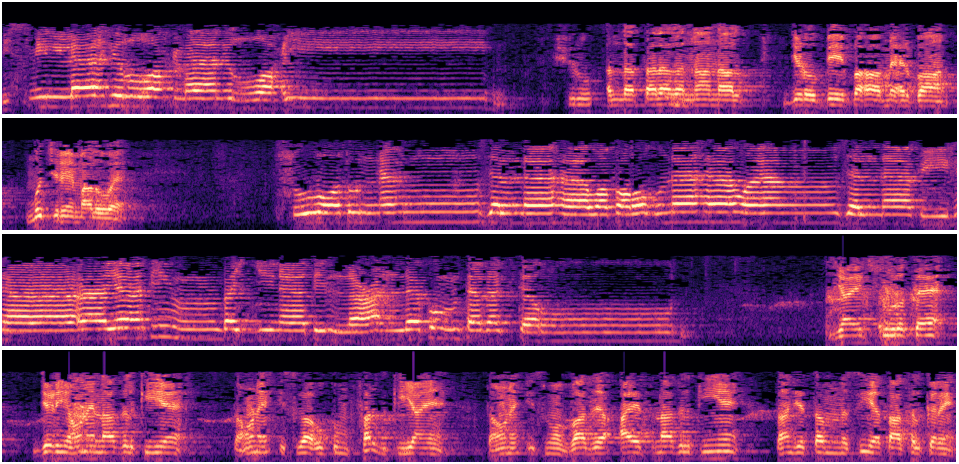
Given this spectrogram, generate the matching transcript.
بسم الله الرحمن الرحيم. شروع اللہ تعالیٰ کا نام نال جڑو بے بہا مہربان مجرے مالو ہے سورة أنزلناها وفرضناها وأنزلنا فيها آيات بينات لعلكم تذكرون. یا ایک صورت ہے جڑی ہم نے نازل کی ہے تو ہم نے اس کا حکم فرض کیا ہے تو ہم نے اس میں واضح آیت نازل کی ہیں، تاکہ تم نصیحت حاصل کریں۔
